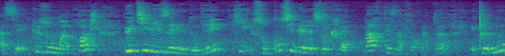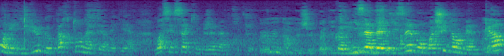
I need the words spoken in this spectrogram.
assez, plus ou moins proche, utiliser les données qui sont considérées secrètes par tes informateurs et que nous, on les divulgue par ton intermédiaire. Moi, c'est ça qui me gêne un petit peu. Oui, oui, non, mais j'ai pas dit. Comme Isabelle disait, bon, moi je suis dans le même Oui. cas,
